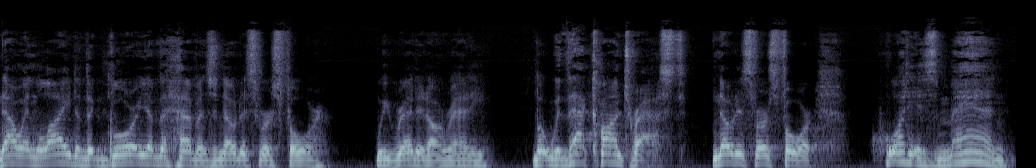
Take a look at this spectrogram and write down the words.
Now, in light of the glory of the heavens, notice verse 4. We read it already. But with that contrast, notice verse 4. What is man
